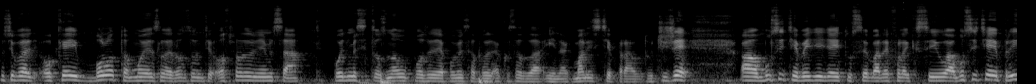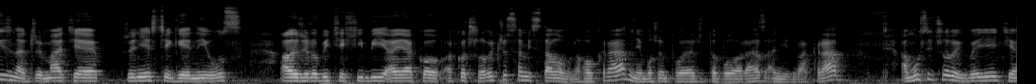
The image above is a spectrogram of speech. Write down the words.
Musíte povedať, OK, bolo to moje zlé rozhodnutie, ospravedlňujem sa, poďme si to znovu pozrieť a poďme sa pozrieť, ako sa to dá inak. Mali ste pravdu. Čiže uh, musíte vedieť aj tú seba reflexiu a musíte aj priznať, že máte, že nie ste genius, ale že robíte chyby aj ako, ako človek, čo sa mi stalo mnohokrát. Nemôžem povedať, že to bolo raz ani dvakrát a musí človek vedieť eh,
